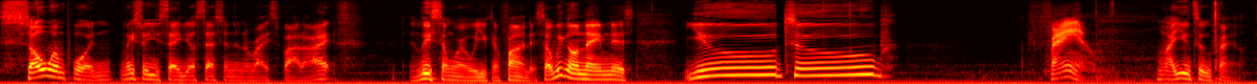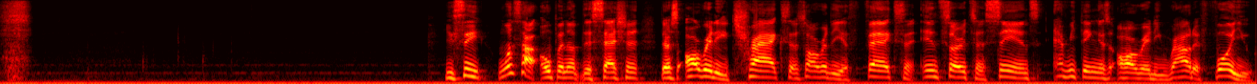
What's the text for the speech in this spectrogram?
So important. Make sure you save your session in the right spot, all right? At least somewhere where you can find it. So we're going to name this YouTube Fam. My YouTube fam. You see, once I open up this session, there's already tracks, there's already effects and inserts and sends. Everything is already routed for you.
